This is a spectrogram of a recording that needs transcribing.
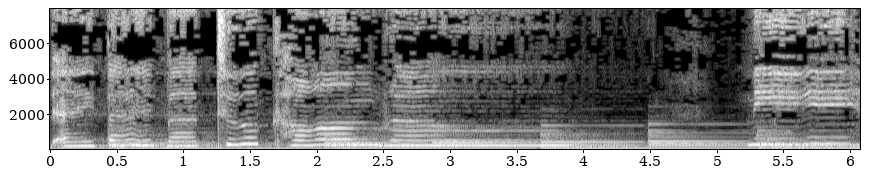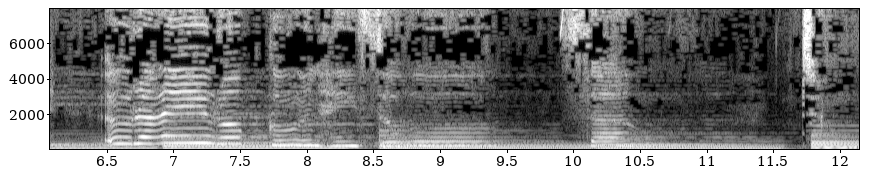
ได้แบกบาปทุกของเราจง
